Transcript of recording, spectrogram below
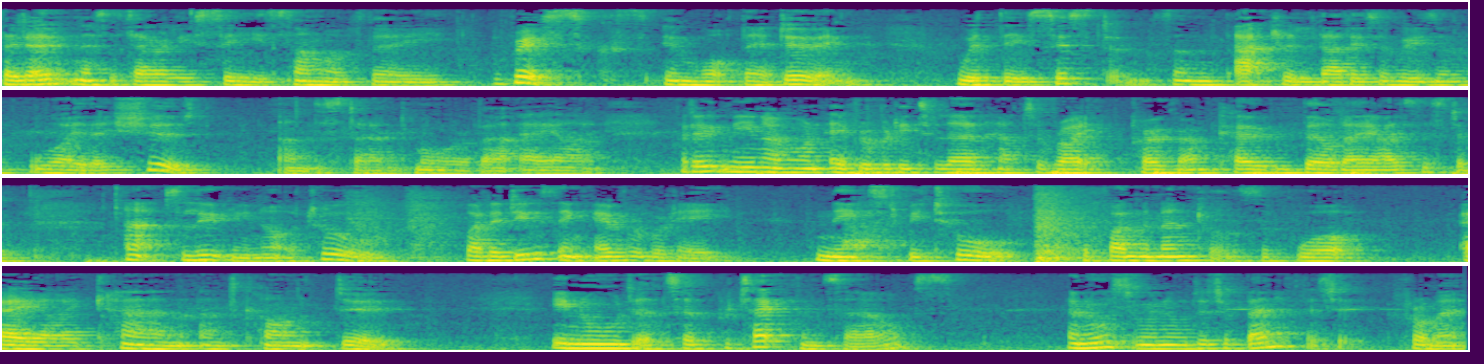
They don't necessarily see some of the risks in what they're doing with these systems, and actually, that is a reason why they should understand more about AI. I don't mean I want everybody to learn how to write program code and build AI system. Absolutely not at all. But I do think everybody needs to be taught the fundamentals of what AI can and can't do in order to protect themselves and also in order to benefit it, from it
